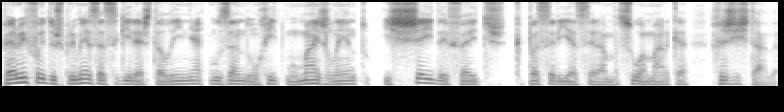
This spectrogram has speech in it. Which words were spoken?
Perry foi dos primeiros a seguir esta linha, usando um ritmo mais lento e cheio de efeitos que passaria a ser a sua marca registada.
